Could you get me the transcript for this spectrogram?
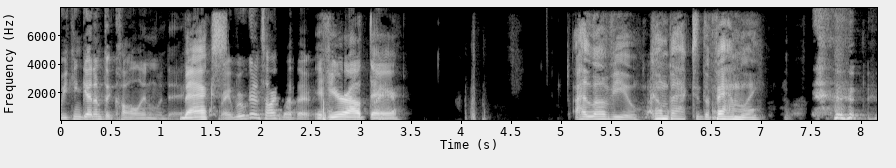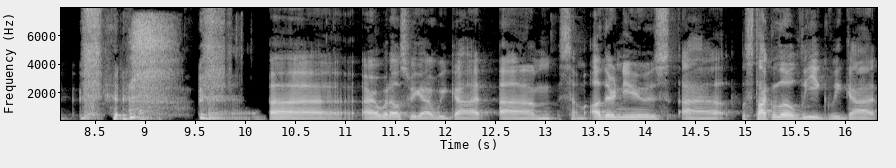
We can get him to call in one day. Max, Right? We were going to talk about that. if you're out Right. there, I love you. Come back to the family. uh, all right, what else we got? We got um, some other news. Uh, let's talk a little league. We got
